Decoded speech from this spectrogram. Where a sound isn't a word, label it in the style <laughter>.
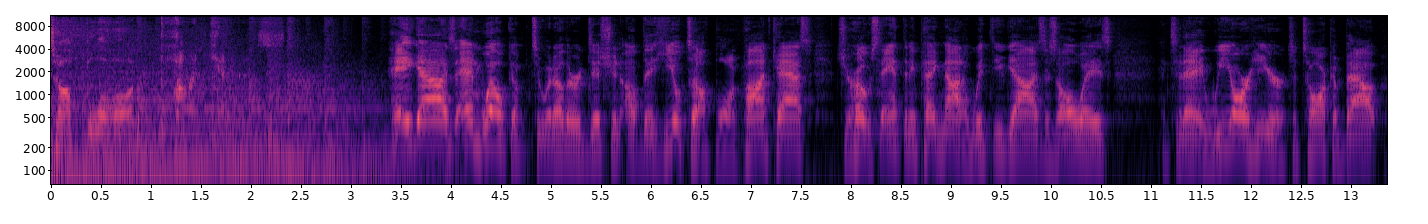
Tough Blog Podcast. Hey guys, and welcome to another edition of the Heel Tough Blog Podcast. It's your host, Anthony Pagnotta, with you guys as always. And today we are here to talk about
